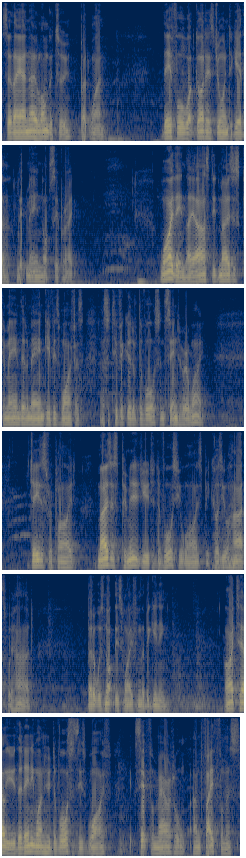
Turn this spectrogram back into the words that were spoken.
So they are no longer two, but one. Therefore, what God has joined together, let man not separate. Why then, they asked, did Moses command that a man give his wife a, a certificate of divorce and send her away? Jesus replied, Moses permitted you to divorce your wives because your hearts were hard but it was not this way from the beginning. I tell you that anyone who divorces his wife, except for marital unfaithfulness,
